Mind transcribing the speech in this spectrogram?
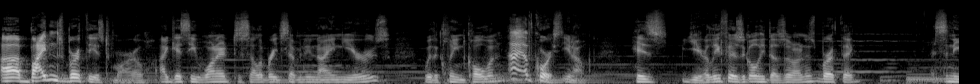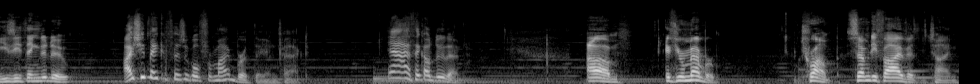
Uh, Biden's birthday is tomorrow. I guess he wanted to celebrate 79 years with a clean colon. Uh, of course, you know, his yearly physical, he does it on his birthday. It's an easy thing to do. I should make a physical for my birthday, in fact. Yeah, I think I'll do that. Um, if you remember, Trump, 75 at the time,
